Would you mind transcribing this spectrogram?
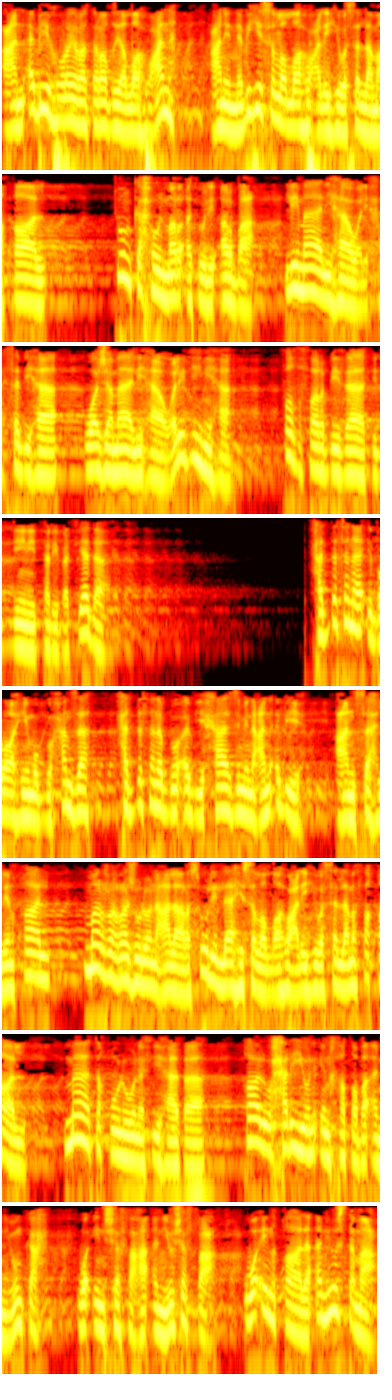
عن أبي هريرة رضي الله عنه عن النبي صلى الله عليه وسلم قال تنكح المرأة لأربع لمالها ولحسبها وجمالها ولدينها فاظفر بذات الدين تربت يداه حدثنا إبراهيم بن حمزة حدثنا ابن أبي حازم عن أبيه عن سهل قال مر رجل على رسول الله صلى الله عليه وسلم فقال ما تقولون في هذا؟ قالوا حري إن خطب أن ينكح وإن شفع أن يشفع وإن قال أن يستمع.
